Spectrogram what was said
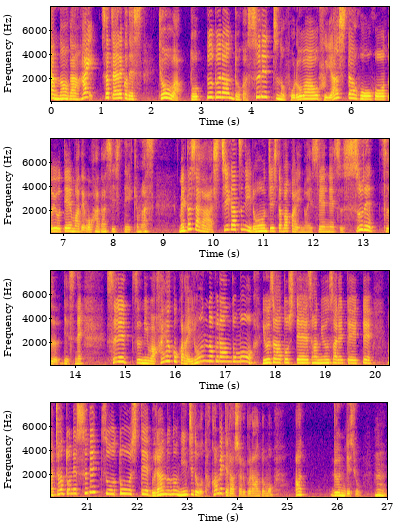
三能がはい幸あれ子です。今日はトップブランドがスレッズのフォロワーを増やした方法というテーマでお話ししていきます。メタ社が7月にローンチしたばかりの SNS スレッズですね。スレッズには早くからいろんなブランドもユーザーとして参入されていて、まあ、ちゃんとねスレッズを通してブランドの認知度を高めてらっしゃるブランドもあるんですよ。うん、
